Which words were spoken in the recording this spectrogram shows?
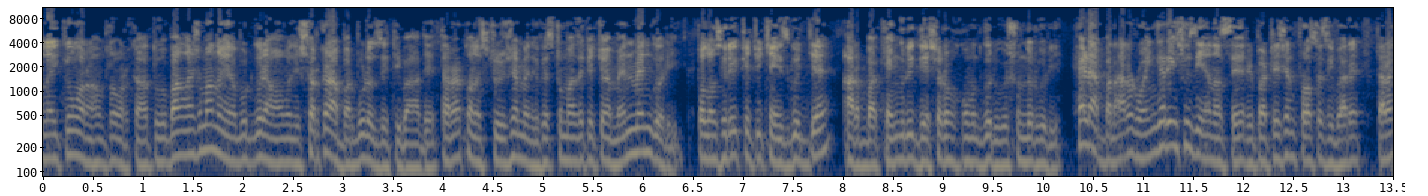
আলাইকুম রহমতুল্লাহ বরকাত বাংলাদেশ মানুষ বুট করে আমাদের সরকার আবার বুড়ো যেতে বাদে। তারা কনস্টিটিউশন ম্যানিফেস্টো মাঝে কিছু অ্যামেন্ডমেন্ট করি। পলিসির কিছু চেঞ্জ করছে, আর বা কেঙ্গুরি দেশের হুকুমত করিব, সুন্দর করি। হ্যাঁ আবার আর রোহিঙ্গার ইস্যু জিয়ান আছে রিপার্টেশন প্রসেস এবারে তারা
